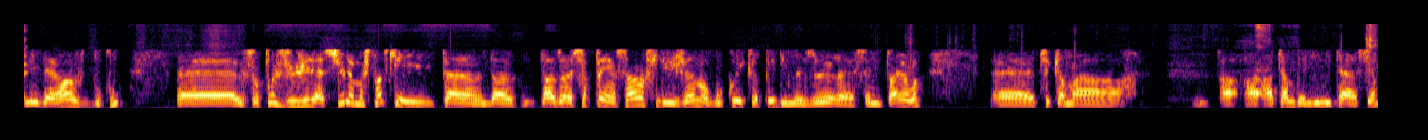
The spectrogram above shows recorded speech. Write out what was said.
qui les dérange beaucoup. Euh, je ne veux pas juger là-dessus. Là. Moi, je pense que dans, dans, un certain sens, les jeunes ont beaucoup écopé des mesures euh, sanitaires. Euh, tu sais, comme en, en, en- termes de limitation.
